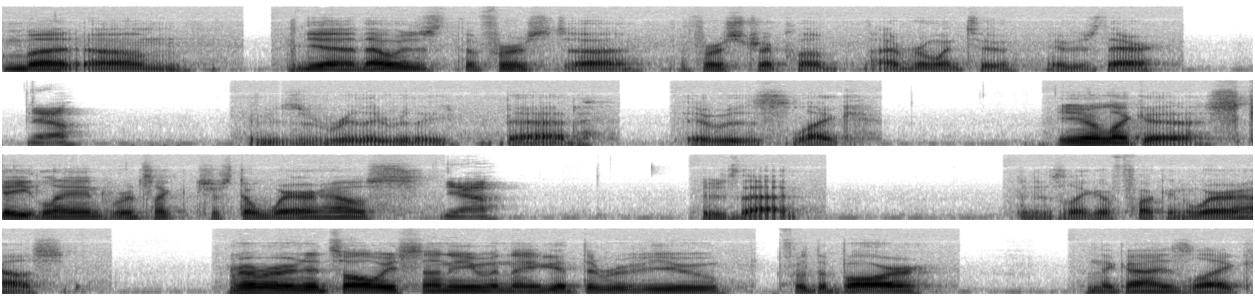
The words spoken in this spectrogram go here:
but um, yeah, that was the first uh the first strip club I ever went to. It was there. Yeah. It was really really bad. It was like, you know, like a skate land where it's like just a warehouse. Yeah. It was that. It was like a fucking warehouse. Remember in It's Always Sunny when they get the review for the bar, and the guy's like,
